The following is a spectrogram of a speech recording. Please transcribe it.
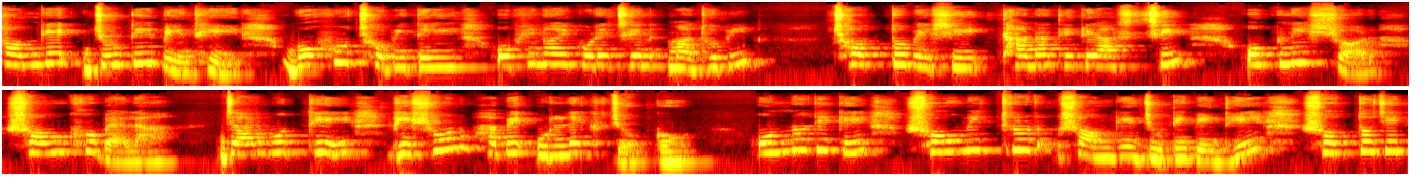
সঙ্গে জুটি বেঁধে বহু ছবিতেই অভিনয় করেছেন মাধবী। ছদ্মবেশী থানা থেকে আসছি অগ্নিশ্বর শঙ্খবেলা, যার মধ্যে ভীষণভাবে উল্লেখযোগ্য। অন্যদিকে সৌমিত্রর সঙ্গে জুটি বেঁধে সত্যজিৎ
